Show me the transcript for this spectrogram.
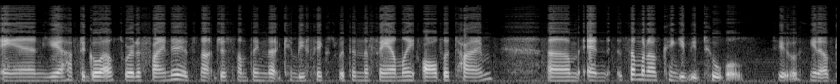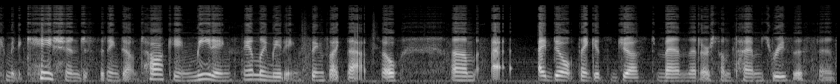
and you have to go elsewhere to find it. It's not just something that can be fixed within the family all the time. Um, and someone else can give you tools too, you know, communication, just sitting down talking, meetings, family meetings, things like that. So um, I, I don't think it's just men that are sometimes resistant.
